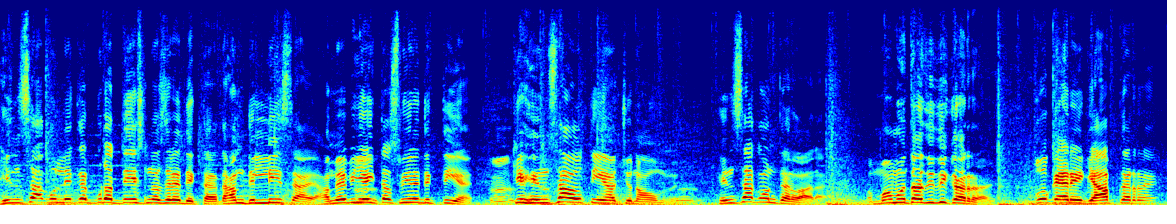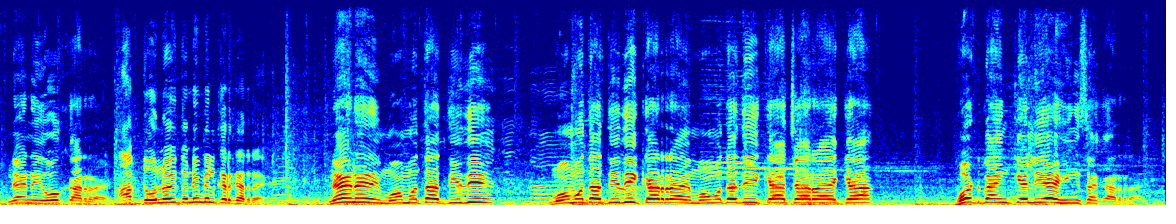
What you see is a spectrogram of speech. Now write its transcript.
हिंसा को लेकर पूरा देश नज़रें दिखता है। हम दिल्ली से आए हमें भी यही तस्वीरें दिखती हैं कि हिंसा होती है चुनाव में। हिंसा कौन करवा रहा है? ममता दीदी कर रहा है। वो कह रहे हैं कि आप कर रहे हैं। नहीं नहीं वो कर रहा है। आप दोनों ही तो नहीं मिलकर कर रहे हैं। नहीं नहीं ममता दीदी ममता दीदी कर रहा है। ममता दीदी क्या चाह रहा है क्या? वोट बैंक के लिए हिंसा कर रहा है।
